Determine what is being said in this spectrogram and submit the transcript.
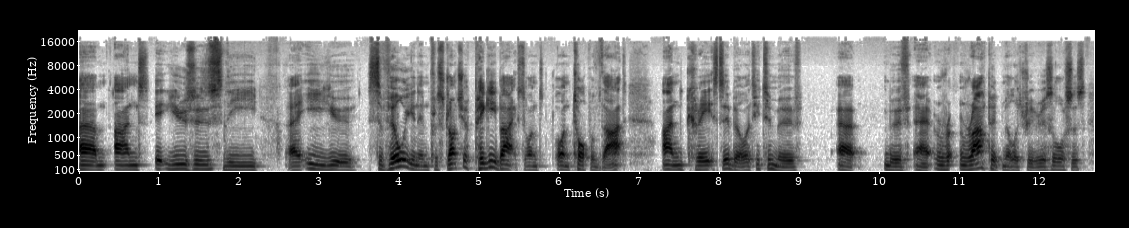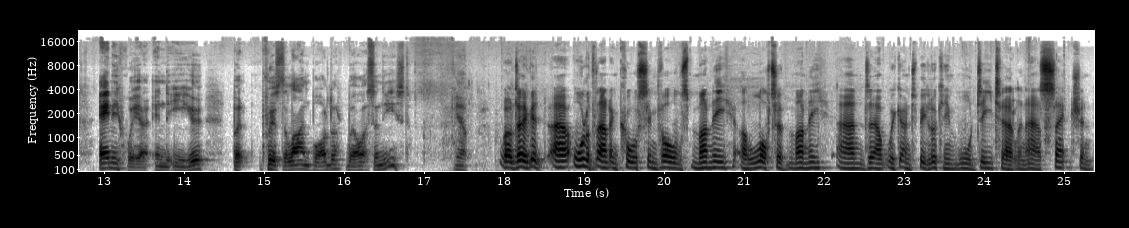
Um, and it uses the uh, EU civilian infrastructure, piggybacks on, on top of that, and creates the ability to move, uh, move uh, r- rapid military resources anywhere in the EU. But where's the land border? Well, it's in the east. Yep. Well, David, uh, all of that, of course, involves money, a lot of money, and uh, we're going to be looking in more detail in our section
